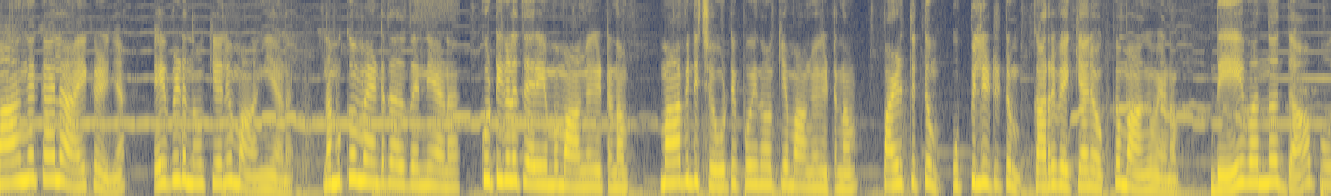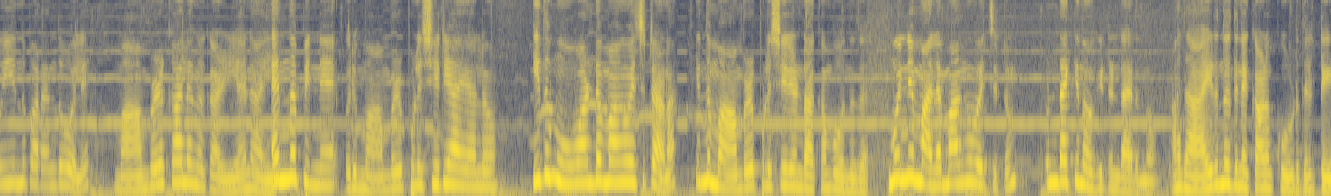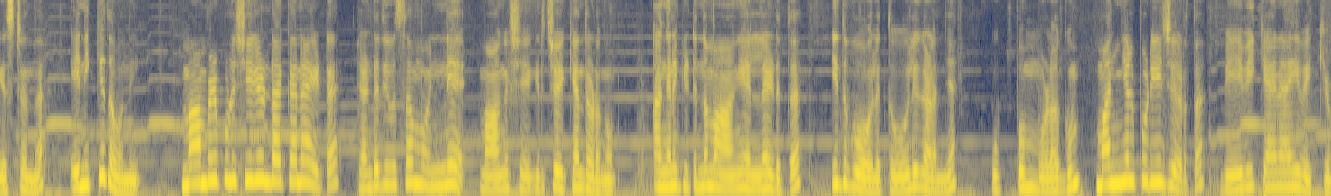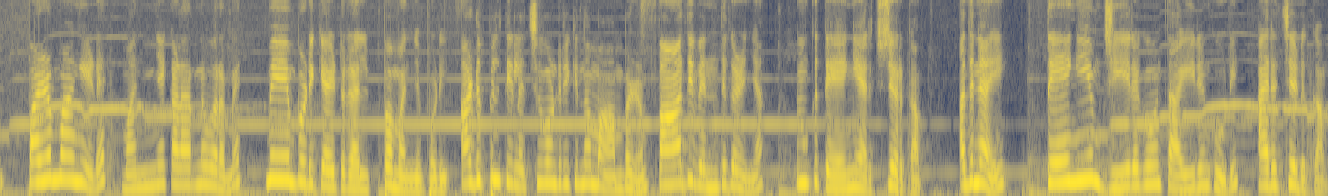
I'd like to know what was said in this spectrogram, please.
മാങ്ങക്കാലം ആയിക്കഴിഞ്ഞാൽ എവിടെ നോക്കിയാലും മാങ്ങയാണ്. നമുക്കും വേണ്ടത് അത് തന്നെയാണ്. കുട്ടികൾ തിരയുമ്പോൾ മാങ്ങ കിട്ടണം. മാവിന്റെ ചോട്ടിൽ പോയി നോക്കിയ മാങ്ങ കിട്ടണം. പഴുത്തിട്ടും ഉപ്പിലിട്ടിട്ടും കറി വെക്കാനും ഒക്കെ മാങ്ങ വേണം. ദേ വന്ന് ദാ പോയി എന്ന് പറയുന്നത് പോലെ മാമ്പഴക്കാലം അങ്ങ് കഴിയാനായി. എന്നാ പിന്നെ ഒരു മാമ്പഴ പുളിശ്ശേരി ആയാലോ? ഇത് മൂവാണ്ട മാങ്ങ വെച്ചിട്ടാണ് ഇന്ന് മാമ്പഴ പുളിശ്ശേരി ഉണ്ടാക്കാൻ പോകുന്നത്. മുന്നേ മലമാങ്ങ വെച്ചിട്ടും ഉണ്ടാക്കി നോക്കിയിട്ടുണ്ടായിരുന്നു. അതായിരുന്നു ഇതിനേക്കാളും കൂടുതൽ ടേസ്റ്റ് എന്ന് എനിക്ക് തോന്നി. മാമ്പഴ പുളിശ്ശേരി ഉണ്ടാക്കാനായിട്ട് രണ്ട് ദിവസം മുന്നേ മാങ്ങ ശേഖരിച്ചു വെക്കാൻ തുടങ്ങും. അങ്ങനെ കിട്ടുന്ന മാങ്ങയെല്ലാം എടുത്ത് ഇതുപോലെ തോൽ കളഞ്ഞ് ഉപ്പും മുളകും മഞ്ഞൾപ്പൊടിയും ചേർത്ത് വേവിക്കാനായി വെക്കും. പഴം മാങ്ങയുടെ മഞ്ഞ കളറിന് പുറമെ മേമ്പൊടിക്കായിട്ടൊരല്പം മഞ്ഞൾപ്പൊടി അടുപ്പിൽ തിളച്ചുകൊണ്ടിരിക്കുന്ന മാമ്പഴം പാതി വെന്ത് കഴിഞ്ഞാൽ നമുക്ക് തേങ്ങ അരച്ചു ചേർക്കാം. അതിനായി തേങ്ങയും ജീരകവും തൈരും കൂടി അരച്ചെടുക്കാം.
